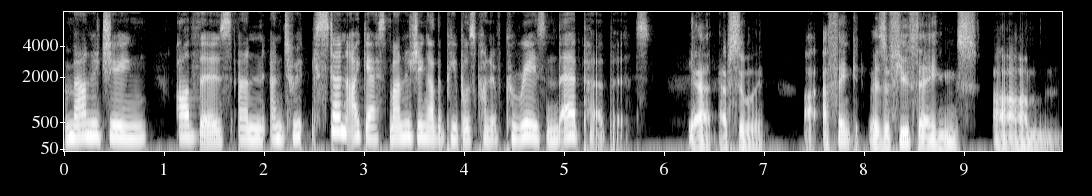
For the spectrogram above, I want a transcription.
managing others and and to extent, I guess, managing other people's kind of careers and their purpose. Yeah, absolutely. I think there's a few things um,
